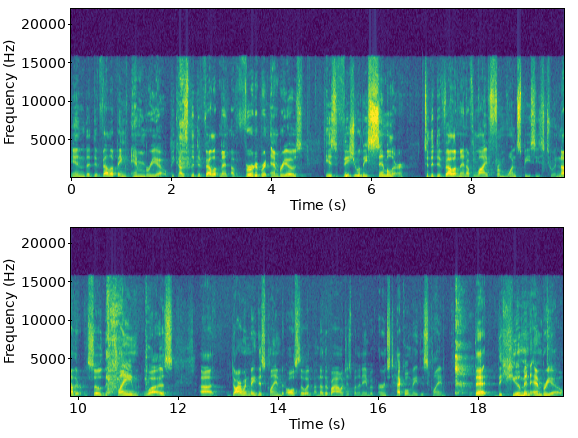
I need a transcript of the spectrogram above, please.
in the developing embryo because the development of vertebrate embryos is visually similar to the development of life from one species to another. And so the claim was uh, Darwin made this claim, but also an, another biologist by the name of Ernst Haeckel made this claim that the human embryo,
